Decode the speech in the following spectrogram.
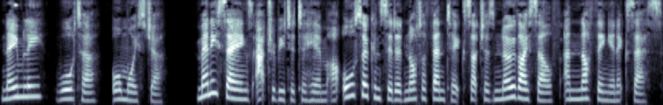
namely, water or moisture. Many sayings attributed to him are also considered not authentic such as know thyself and nothing in excess.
